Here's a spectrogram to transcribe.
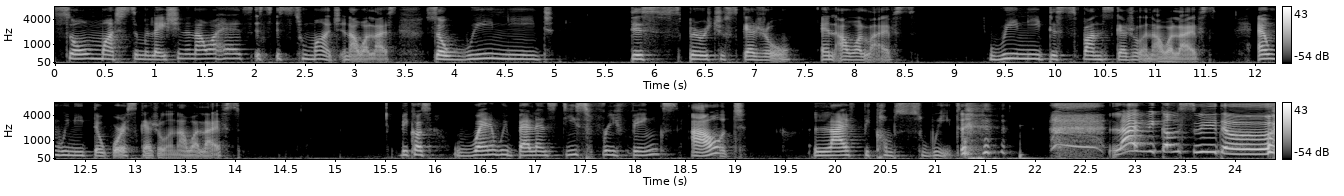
so much stimulation in our heads. It's, it's too much in our lives. So we need this spiritual schedule in our lives. We need this fun schedule in our lives. And we need the work schedule in our lives. Because when we balance these three things out, life becomes sweet. life becomes sweet, oh.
